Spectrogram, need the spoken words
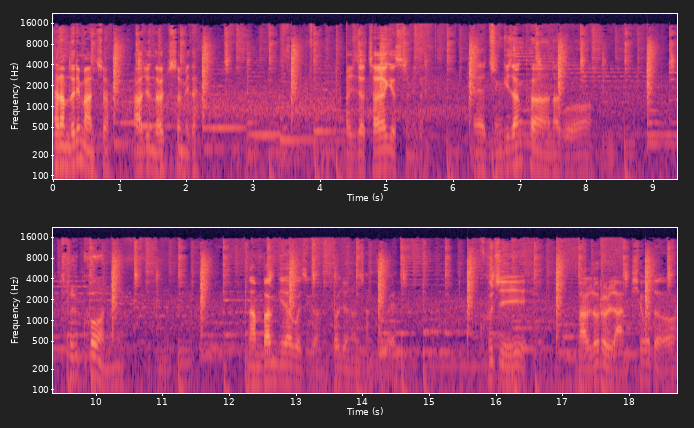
사람들이 많죠. 아주 넓습니다. 아, 이제 자야겠습니다. 네, 전기장판하고 풀콘 난방기하고 지금 돌려놓은 상태고요. 굳이 난로를 안 피워도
